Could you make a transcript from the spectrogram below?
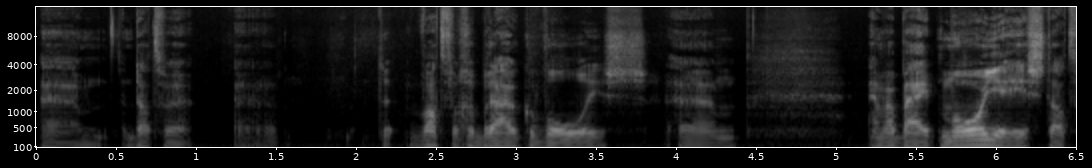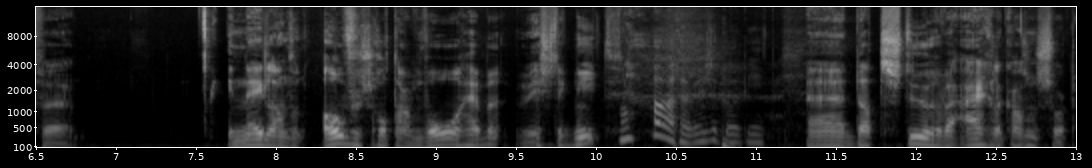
ehm, dat we eh, de, wat we gebruiken wol is. Ehm, en waarbij het mooie is dat we in Nederland een overschot aan wol hebben. Wist ik niet. Oh, dat wist ik ook niet. Eh, dat sturen we eigenlijk als een soort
